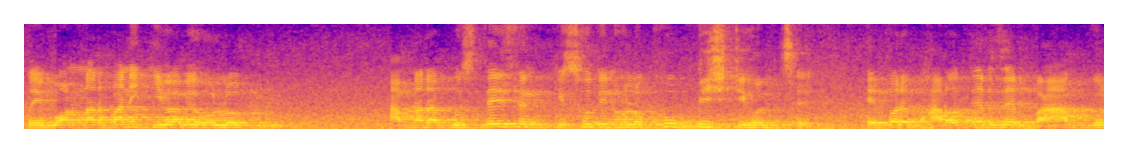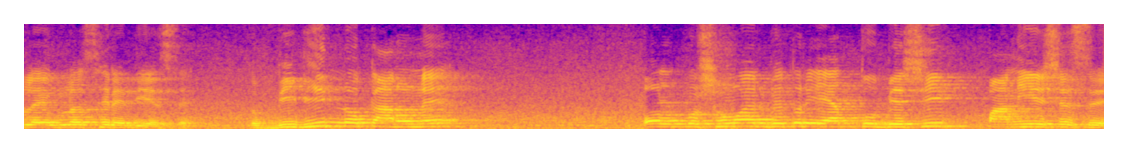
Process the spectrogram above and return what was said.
তো এই বন্যার পানি কীভাবে হলো? আপনারা বুঝতেইছেন কিছুদিন হলো খুব বৃষ্টি হচ্ছে। এরপরে ভারতের যে বাঁধগুলো, এগুলো ছেড়ে দিয়েছে। তো বিভিন্ন কারণে অল্প সময়ের ভেতরে এত বেশি পানি এসেছে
